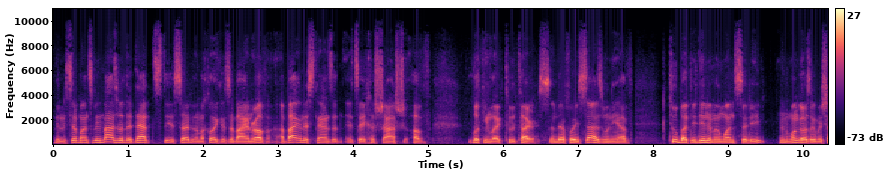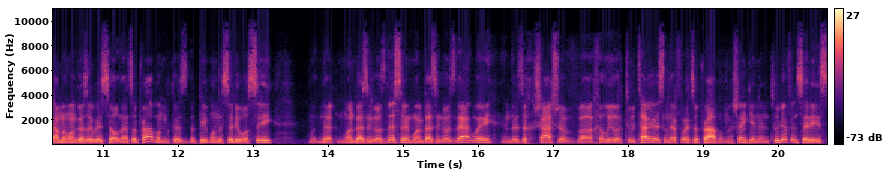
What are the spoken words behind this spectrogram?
the Netziv wants to be mazvah that that's the side of the machlekes Abai and Rava. Abai understands that it's a chashash of looking like two tires, and therefore he says when you have two batidinim in one city, and one goes like Bisham and one goes like Beisil, that's a problem because the people in the city will see that one bezin goes this way and one bezin goes that way, and there's a chash of uh, chalila, two tires, and therefore it's a problem. Mashenkin in two different cities,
